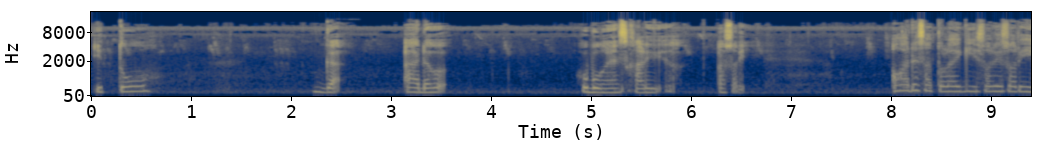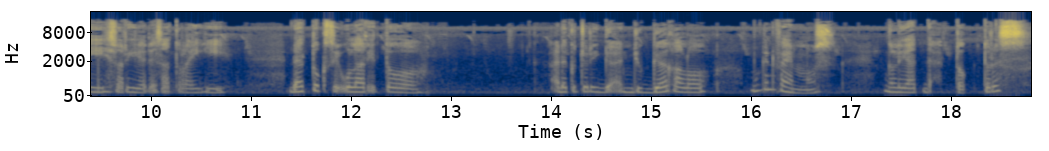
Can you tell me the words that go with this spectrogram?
itu nggak ada hubungan sekali oh sorry. Oh ada satu lagi sorry sorry sorry ada satu lagi. Datuk si ular itu. Ada kecurigaan juga kalau mungkin Venus ngelihat datuk terus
